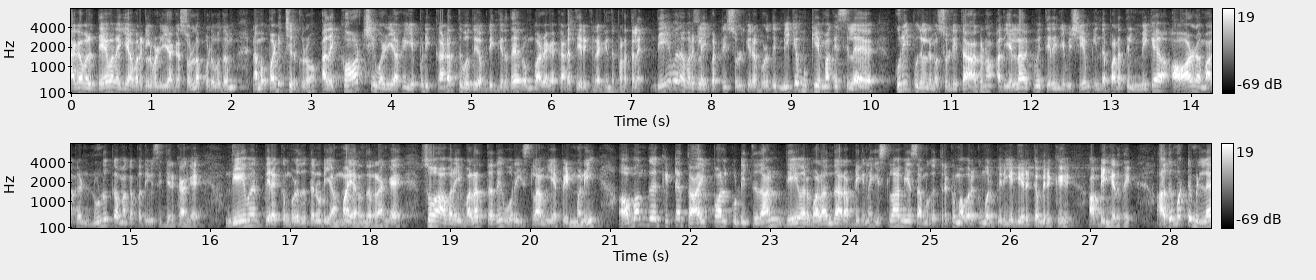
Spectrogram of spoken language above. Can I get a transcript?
தகவல் தேவரையா அவர்கள் வழியாக சொல்லப்படுவதும் நம்ம படிச்சிருக்கிறோம். அதை காட்சி வழியாக எப்படி கடத்துவது அப்படிங்கிறத ரொம்ப அழகாக கடத்தி இருக்கிறாங்க இந்த படத்தில். தேவர் அவர்களை பற்றி சொல்கிற பொழுது மிக முக்கியமாக சில குறிப்புகள் நம்ம சொல்லித்தான் ஆகணும். அது எல்லாருக்குமே தெரிஞ்ச விஷயம். இந்த படத்தில் மிக ஆழமாக நுணுக்கமாக பதிவு செஞ்சுருக்காங்க. தேவர் பிறக்கும் பொழுது தன்னுடைய அம்மா இறந்துடுறாங்க. ஸோ அவரை வளர்த்தது ஒரு இஸ்லாமிய பெண்மணி. அவங்க கிட்ட தாய்ப்பால் குடித்து தான் தேவர் வளர்ந்தார் அப்படிங்கிற இஸ்லாமிய சமூகத்திற்கும் அவருக்கும் ஒரு பெரிய நெருக்கம் இருக்குது அப்படிங்கிறது. அது மட்டும் இல்லை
